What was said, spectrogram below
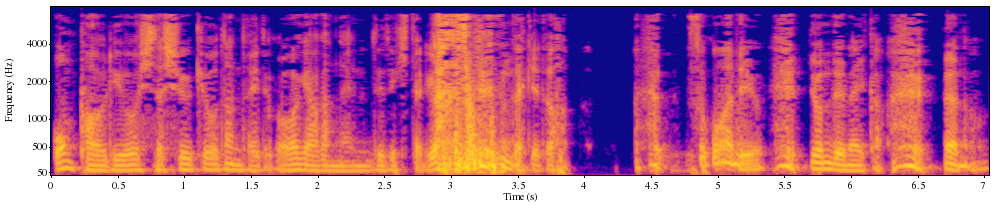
音波を利用した宗教団体とかわけわかんないの出てきたりはするんだけど、そこまでよ読んでないか。あの、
